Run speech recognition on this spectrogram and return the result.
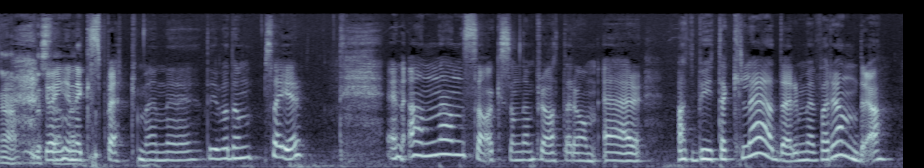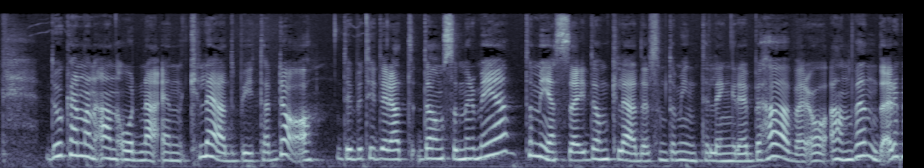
Jag är ingen expert men eh, det är vad de säger. En annan sak som de pratar om är att byta kläder med varandra. Då kan man anordna en klädbytardag. Det betyder att de som är med tar med sig de kläder som de inte längre behöver och använder.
